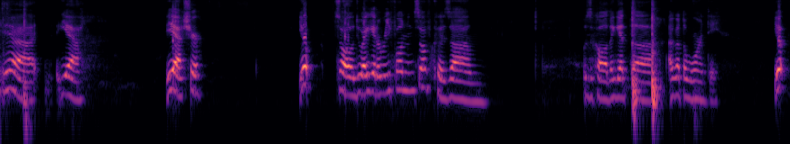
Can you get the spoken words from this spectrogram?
Yeah, yeah. Yeah, sure. Yep. So, do I get a refund and stuff cuz um what's it called? I get the I got the warranty. Yep.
